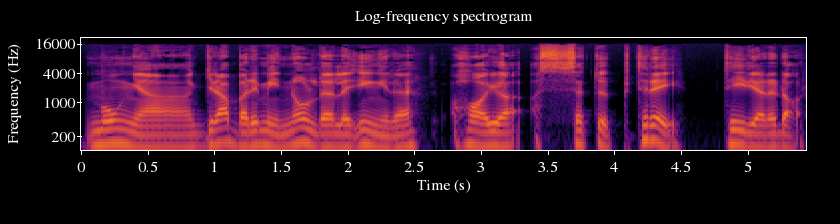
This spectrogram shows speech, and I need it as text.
många grabbar i min ålder eller yngre har ju sett upp till dig tidigare dagar.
